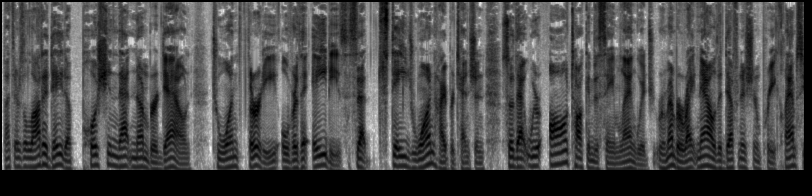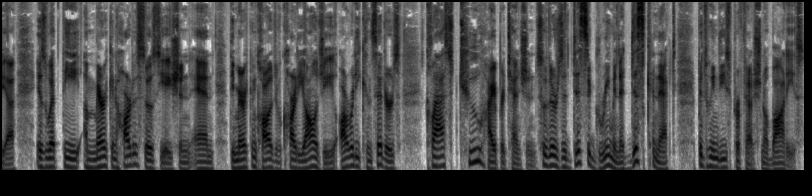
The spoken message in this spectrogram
But there's a lot of data pushing that number down to 130 over the 80s. It's that stage one hypertension so that we're all talking the same language. Remember, right now, the definition of preeclampsia is what the American Heart Association and the American College of Cardiology already considers class 2 hypertension. So there's a disagreement, a disconnect between these professional bodies.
